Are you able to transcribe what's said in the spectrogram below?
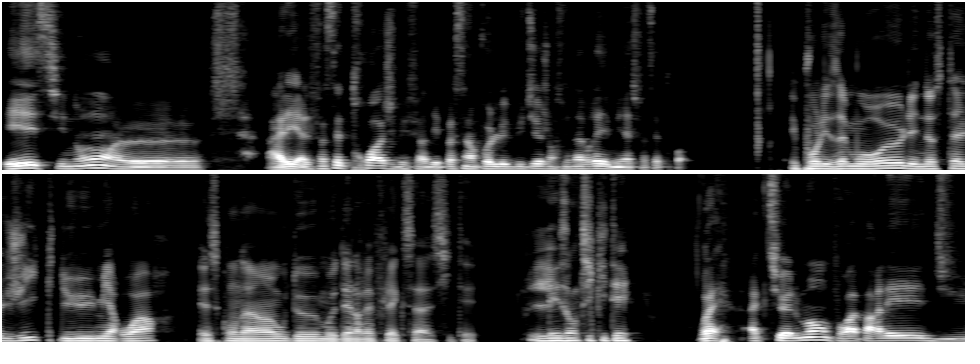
Et sinon, allez, Alpha 7 III, je vais faire dépasser un poil le budget, j'en suis navré, mais Alpha 7 III. Et pour les amoureux, les nostalgiques du miroir, est-ce qu'on a un ou deux modèles réflexes à citer? Les antiquités. Ouais, actuellement, on pourra parler du,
